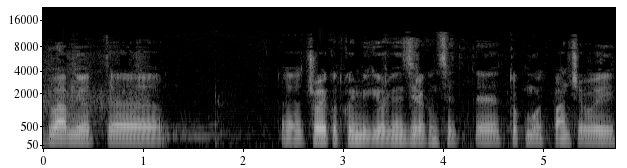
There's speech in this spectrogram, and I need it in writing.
главниот човекот кој ми ги организира концертите токму од Панчево и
